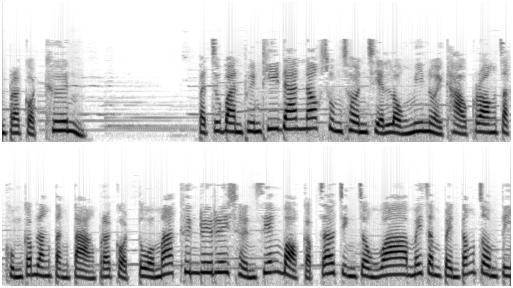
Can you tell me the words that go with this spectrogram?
รปรากฏขึ้น ปัจจุบันพื้นที่ด้านนอกชุมชนเฉียนหลงมีหน่วยข่าวกรองจากขุมกำลังต่างๆ ปรากฏตัวมากขึ้นเรื่อยๆ เฉินเซี่ยงบอกกับเจ้าจิงจงว่าไม่จำเป็นต้องโจมตี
